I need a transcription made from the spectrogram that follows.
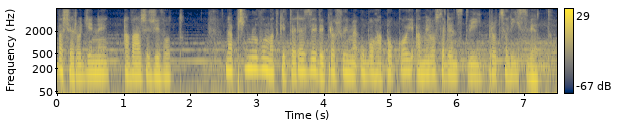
vaše rodiny a váš život. Na přímluvu Matky Terezy vyprošujme u Boha pokoj a milosedenství pro celý svět.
